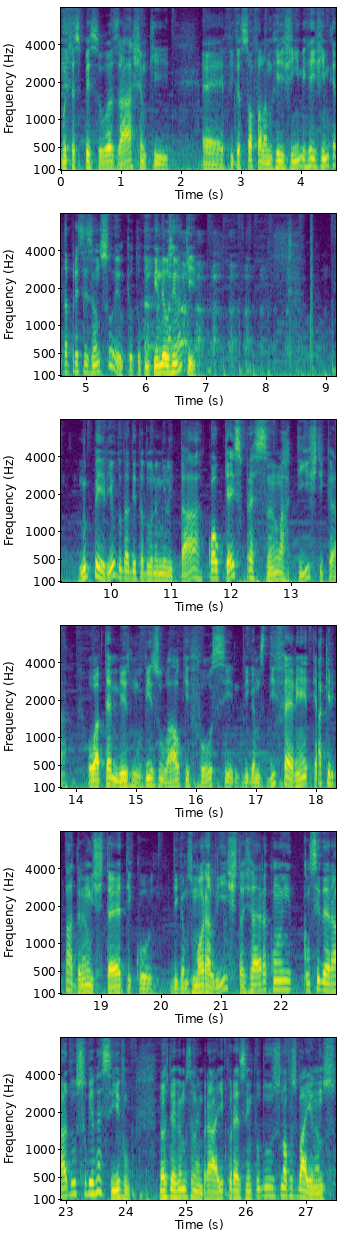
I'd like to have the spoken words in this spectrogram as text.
muitas pessoas acham que é, fica só falando regime, regime quem está precisando sou eu, que eu tô com um pneuzinho aqui. No período da ditadura militar, qualquer expressão artística ou até mesmo visual que fosse, digamos, diferente, aquele padrão estético, digamos, moralista, já era considerado subversivo. Nós devemos lembrar aí, por exemplo, dos Novos Baianos,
